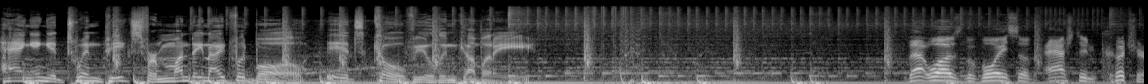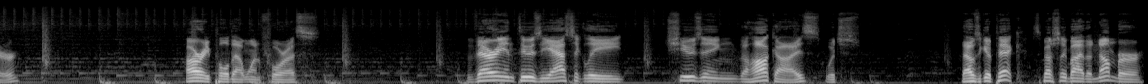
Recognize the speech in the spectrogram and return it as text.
Hanging at Twin Peaks for Monday Night Football. It's Cofield and Company. That was the voice of Ashton Kutcher. Ari pulled that one for us. Very enthusiastically choosing the Hawkeyes, which that was a good pick, especially by the number.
